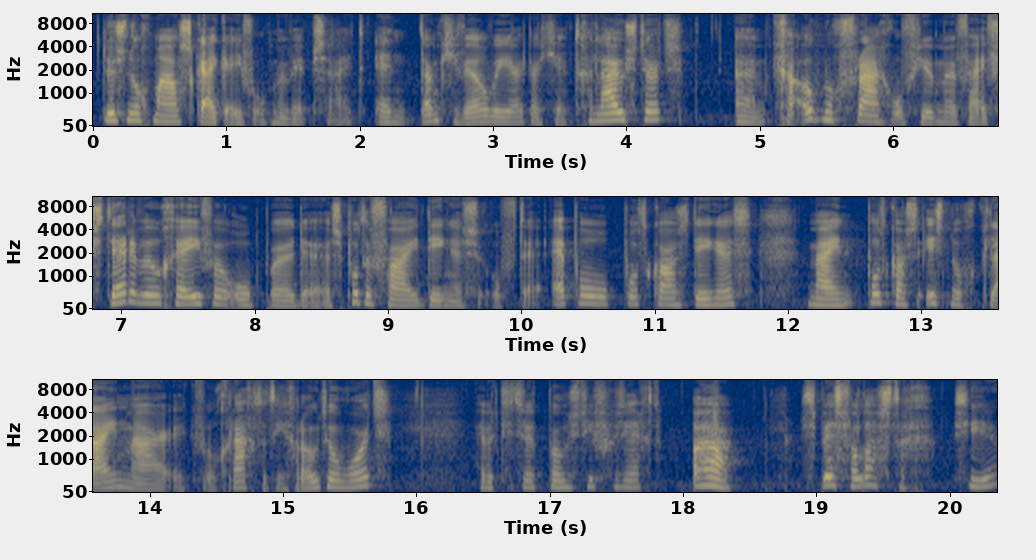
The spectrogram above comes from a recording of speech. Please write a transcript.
Dus nogmaals, kijk even op mijn website. En dank je wel weer dat je hebt geluisterd. Um, ik ga ook nog vragen of je me vijf sterren wil geven op uh, de Spotify dinges of de Apple podcast dinges. Mijn podcast is nog klein, maar ik wil graag dat hij groter wordt. Heb ik dit weer positief gezegd? Ah, het is best wel lastig, zie je?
